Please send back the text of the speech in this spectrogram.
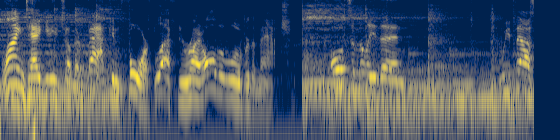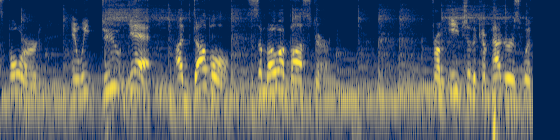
blind tagging each other back and forth, left and right, all the way over the match. Ultimately, then, we fast forward and we do get a double Samoa Buster from each of the competitors with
